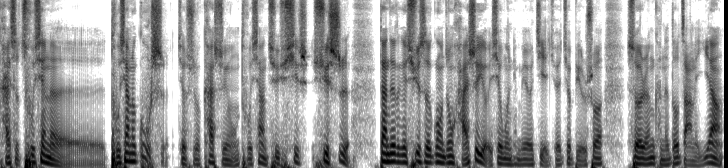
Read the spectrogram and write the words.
开始出现了图像的故事，就是开始用图像去叙叙事。但在这个叙事过程中，还是有一些问题没有解决。就比如说，所有人可能都长得一样。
